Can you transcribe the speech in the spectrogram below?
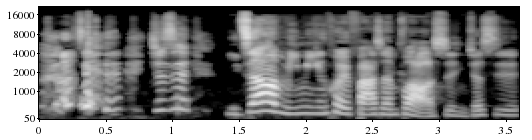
就是你知道，明明会发生不好的事，你就是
